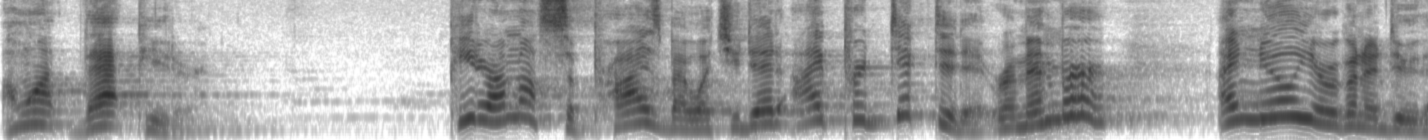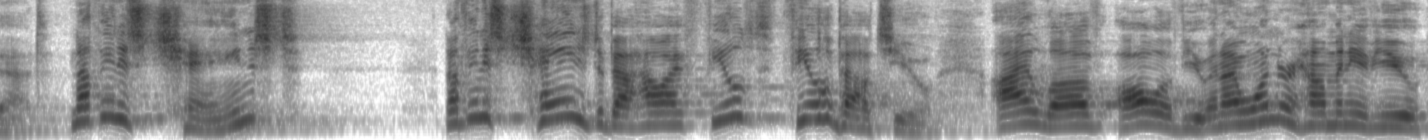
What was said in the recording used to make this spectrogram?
I want that Peter. Peter, I'm not surprised by what you did. I predicted it, remember? I knew you were going to do that. Nothing has changed. Nothing has changed about how I feel, feel about you. I love all of you. And I wonder how many of you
